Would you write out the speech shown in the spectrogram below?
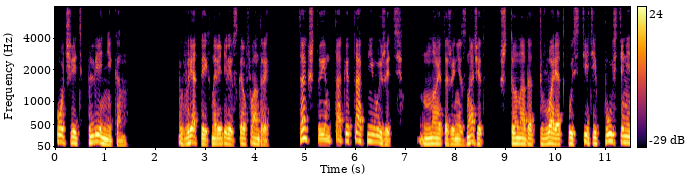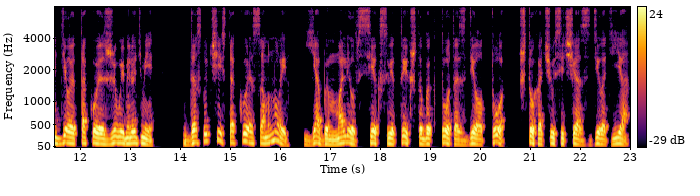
очередь пленникам. Вряд ли их нарядили в скафандры, так что им так и так не выжить. Но это же не значит, что надо тварь отпустить, и пусть они делают такое с живыми людьми. Да случись такое со мной, я бы молил всех святых, чтобы кто-то сделал то, что хочу сейчас сделать я.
